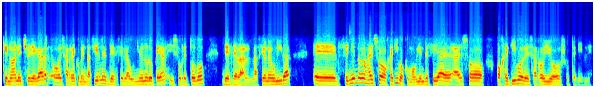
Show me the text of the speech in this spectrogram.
que nos han hecho llegar o esas recomendaciones desde la Unión Europea y sobre todo desde las Naciones Unidas eh, ceñiéndonos a esos objetivos, como bien decía, eh, a esos objetivos de desarrollo sostenible.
